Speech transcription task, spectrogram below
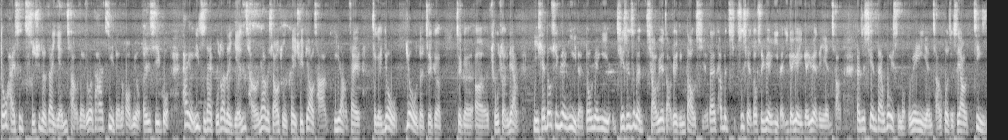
都还是持续的在延长的。如果大家记得的话，我们有分析过，他有一直在不断的延长，让小组可以去调查伊朗在这个铀铀的这个这个呃储存量。以前都是愿意的，都愿意。其实这个条约早就已经到期了，但是他们之前都是愿意的，一个月一个月的延长。但是现在为什么不愿意延长，或者是要禁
